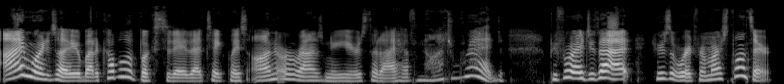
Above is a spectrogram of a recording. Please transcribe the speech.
I'm going to tell you about a couple of books today that take place on or around New Year's that I have not read. Before I do that, here's a word from our sponsor.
